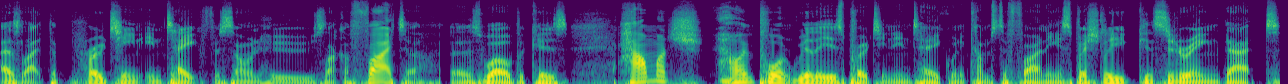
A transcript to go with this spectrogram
as like the protein intake for someone who's like a fighter as well because how much how important really is protein intake when it comes to fighting especially considering that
